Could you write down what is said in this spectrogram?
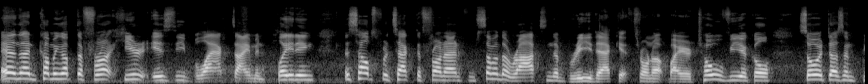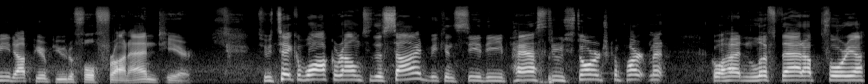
And then coming up the front here is the black diamond plating. This helps protect the front end from some of the rocks and debris that get thrown up by your tow vehicle so it doesn't beat up your beautiful front end here. So we take a walk around to the side, we can see the pass-through storage compartment Go ahead and lift that up for you.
